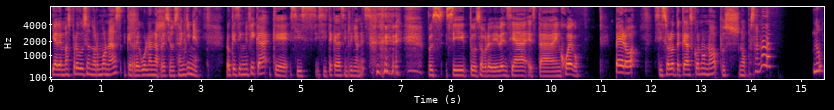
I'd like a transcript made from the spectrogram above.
y además producen hormonas que regulan la presión sanguínea. Lo que significa que si, si, te quedas sin riñones, pues sí, tu sobrevivencia está en juego. Pero si solo te quedas con uno, pues no pasa nada. No.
